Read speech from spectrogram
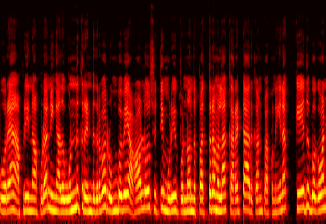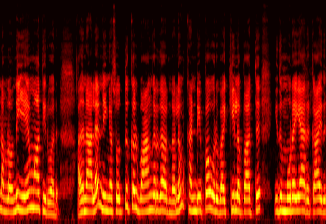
போகிறேன் அப்படின்னா கூட நீங்கள் அதை ஒன்றுக்கு ரெண்டு தடவை ரொம்பவே ஆலோசித்து முடிவு பண்ணணும். அந்த பத்திரமெல்லாம் கரெக்டாக இருக்கான்னு பார்க்கணும். ஏன்னா கேது பகவான் நம்மளை வந்து ஏமாத்திடுவார். அதனால் நீங்கள் சொத்துக்கள் வாங்குறதா இருந்தாலும் கண்டிப்பாக ஒரு வக்கீலை பார்த்து இது முறையாக இருக்கா? இது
